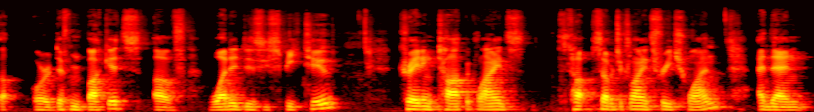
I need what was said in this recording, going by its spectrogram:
uh, or different buckets of what it is you speak to, creating topic lines, top subject lines for each one, and then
